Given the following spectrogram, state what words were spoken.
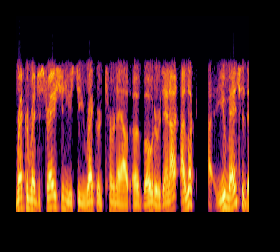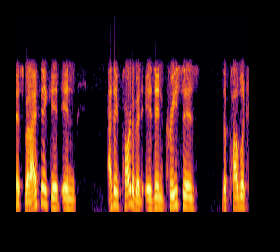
record registration, you see record turnout of voters, and I, I look, you mentioned this, but I think it in, I think part of it is increases the public's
